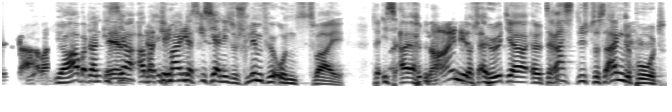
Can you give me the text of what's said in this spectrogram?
ist klar. Aber Ja, aber dann ist Ähm, ja, aber ich meine, das ist ja nicht so schlimm für uns zwei. Da ist, äh, Nein, das erhöht ja äh, drastisch das Angebot.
